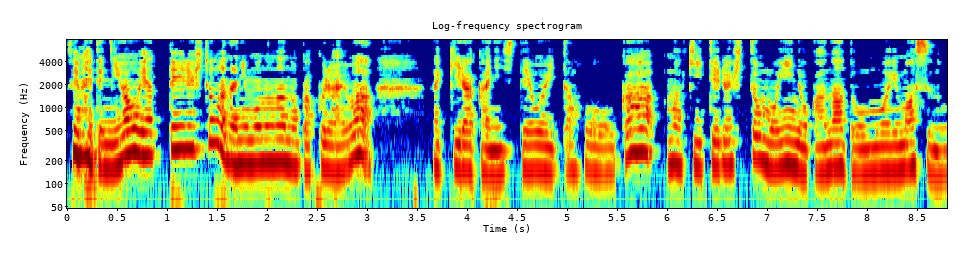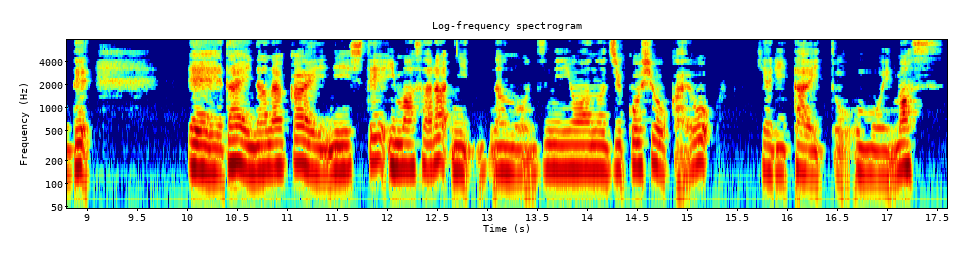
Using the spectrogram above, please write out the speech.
せめて庭をやっている人が何者なのかくらいは、明らかにしておいた方が、まあ、聞いてる人もいいのかなと思いますので、えー第7回にして今更に、あの、庭の自己紹介をやりたいと思います。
